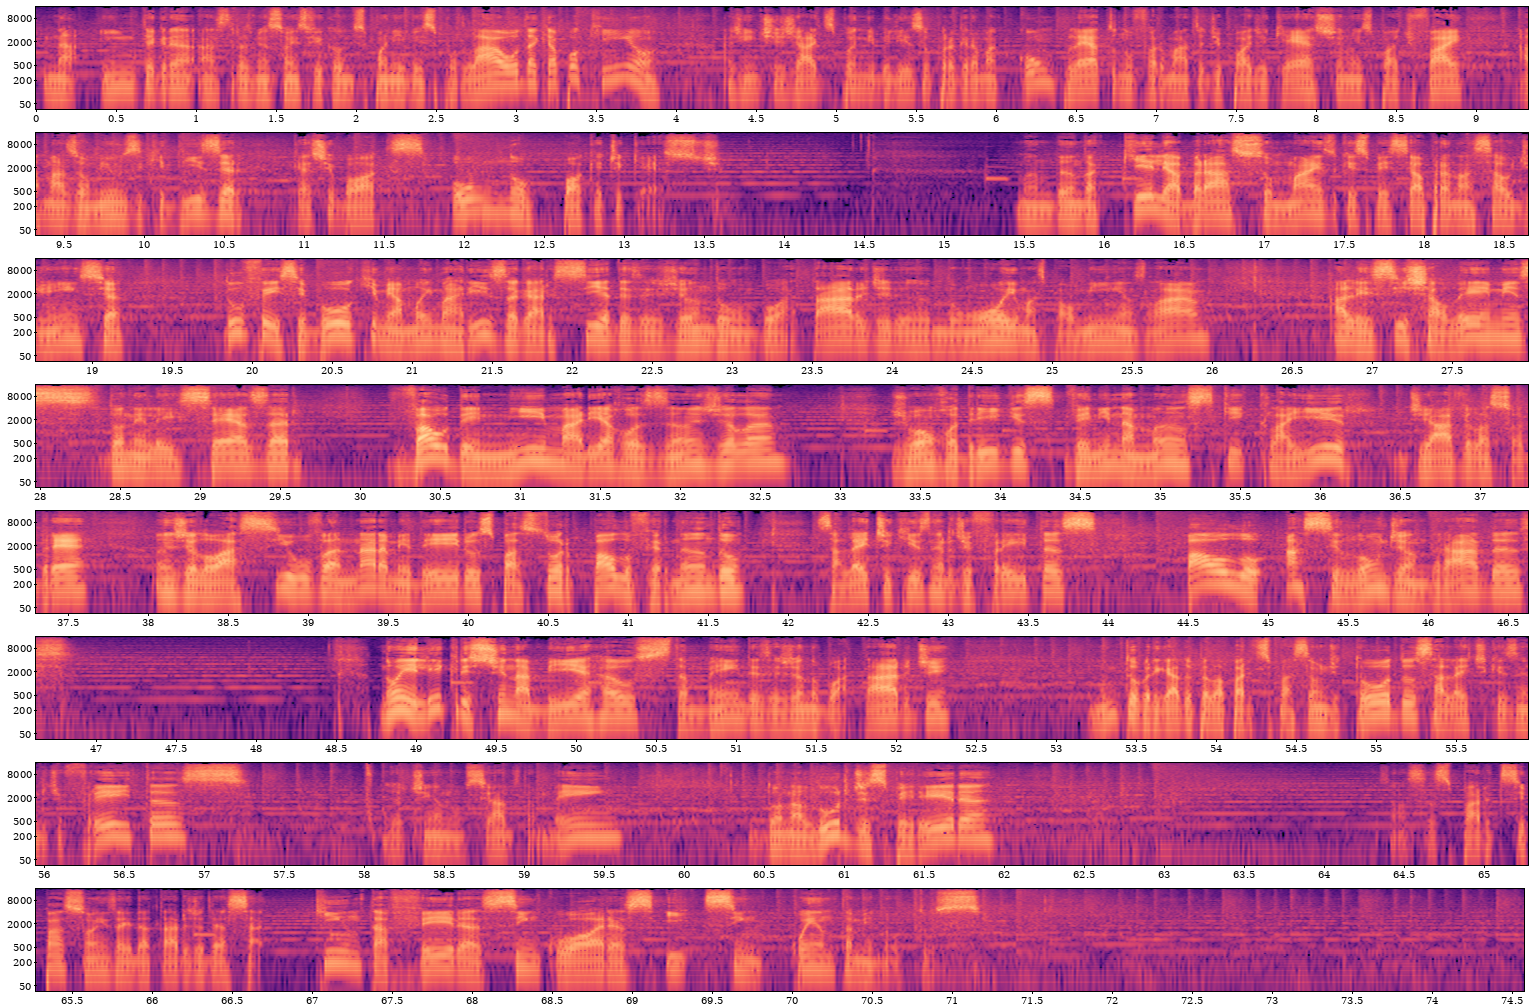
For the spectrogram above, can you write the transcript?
na íntegra. As transmissões ficam disponíveis por lá ou daqui a pouquinho a gente já disponibiliza o programa completo no formato de podcast no Spotify, Amazon Music, Deezer, Castbox ou no Pocket Cast. mandando aquele abraço mais do que especial para nossa audiência do Facebook, minha mãe Marisa Garcia desejando um boa tarde, dando um oi, umas palminhas lá. Alessi Chaulemes, Dona Elei César, Valdeni Maria Rosângela, João Rodrigues, Venina Mansky, Clair de Ávila Sodré, Angeloá Silva, Nara Medeiros, Pastor Paulo Fernando, Salete Kisner de Freitas, Paulo Acilon de Andradas, Noeli Cristina Bierhaus também desejando boa tarde. Muito obrigado pela participação de todos. Salete Kisner de Freitas, já tinha anunciado também. Dona Lourdes Pereira. Nossas participações aí da tarde dessa quinta-feira, 5 horas e 50 minutos.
